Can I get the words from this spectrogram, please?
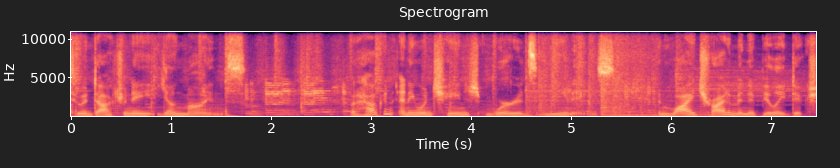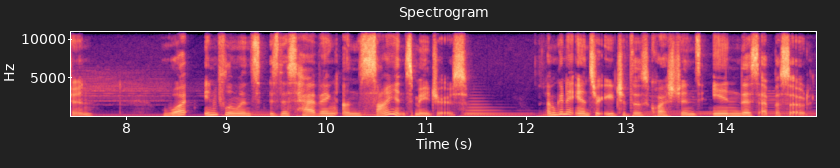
to indoctrinate young minds. But how can anyone change words' meanings? And why try to manipulate diction? What influence is this having on science majors? I'm going to answer each of those questions in this episode.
